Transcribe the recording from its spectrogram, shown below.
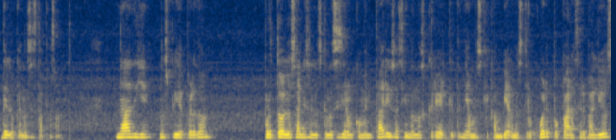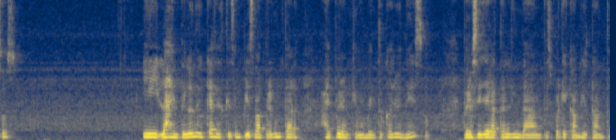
de lo que nos está pasando. Nadie nos pide perdón, por todos los años en los que nos hicieron comentarios haciéndonos creer que teníamos que cambiar nuestro cuerpo para ser valiosos. Y la gente lo único que hace es que se empiezan a preguntar, ay, pero ¿en qué momento cayó en eso? Pero si ella era tan linda antes, ¿por qué cambió tanto?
